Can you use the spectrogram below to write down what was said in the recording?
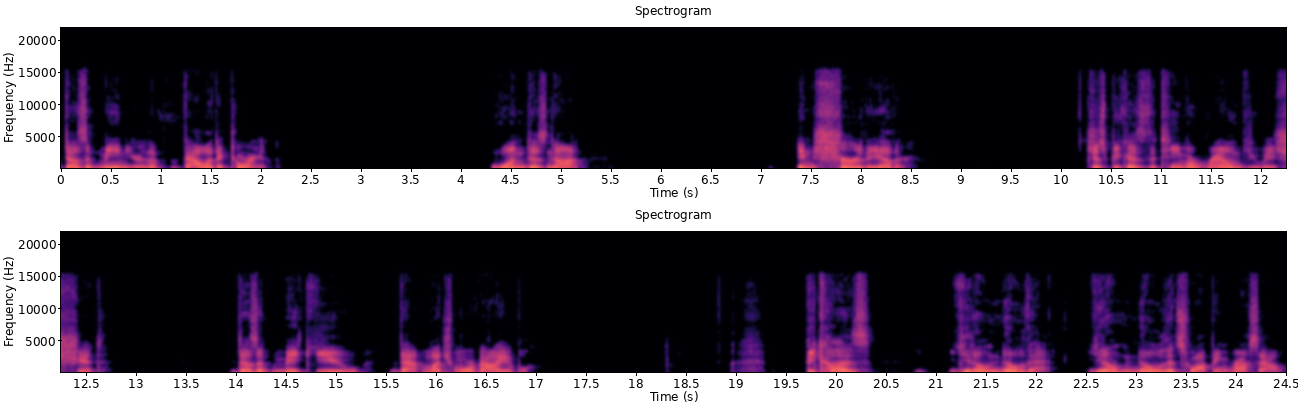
doesn't mean you're the valedictorian. One does not ensure the other. Just because the team around you is shit doesn't make you that much more valuable. Because you don't know that. You don't know that swapping Russ out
